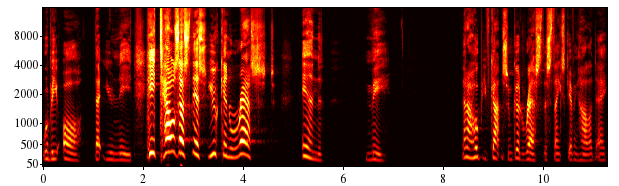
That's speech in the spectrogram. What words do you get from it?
will be all that you need. He tells us this you can rest in me. And I hope you've gotten some good rest this Thanksgiving holiday.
